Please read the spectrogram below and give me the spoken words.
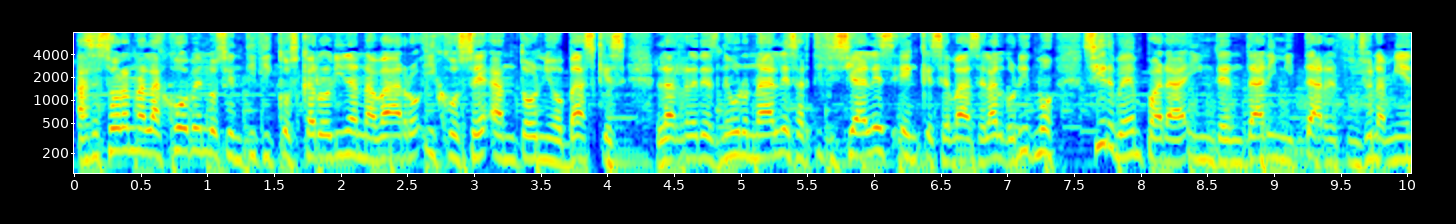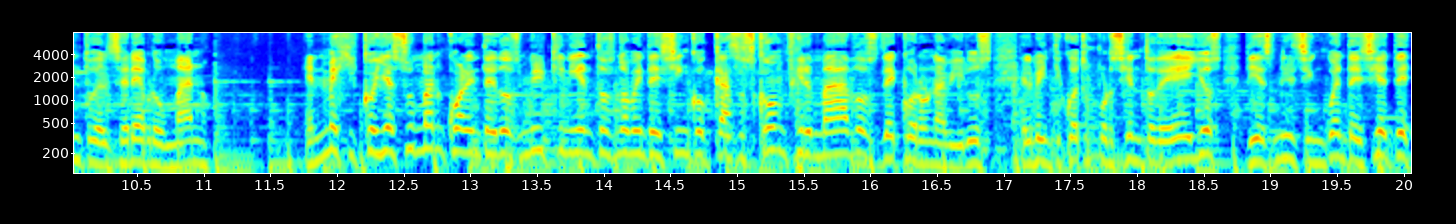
Asesoran a la joven los científicos Carolina Navarro y José Antonio Vázquez. Las redes neuronales artificiales en que se basa el algoritmo sirven para intentar imitar el funcionamiento del cerebro humano. En México ya suman 42.595 casos confirmados de coronavirus. El 24% de ellos, 10.057,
